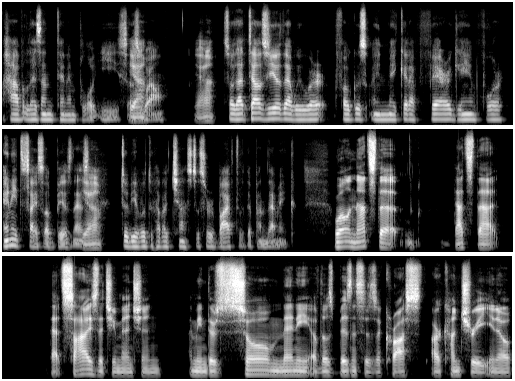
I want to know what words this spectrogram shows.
have less than ten employees Yeah. as well. Yeah. So that tells you that we were focused on make it a fair game for any size of business Yeah. to be able to have a chance to survive through the pandemic. Well, and that's the that's that that size that you mentioned. I mean, there's so many of those businesses across our country. You know,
